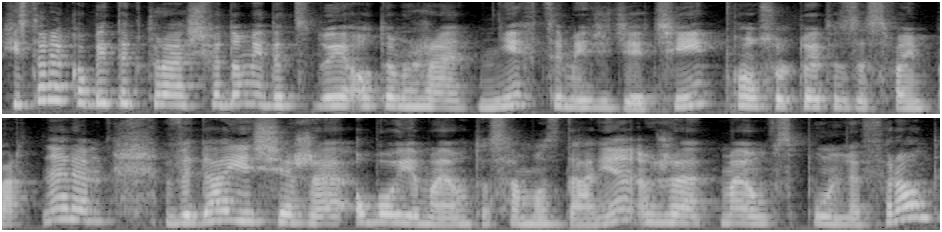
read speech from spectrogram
Historia kobiety, która świadomie decyduje o tym, że nie chce mieć dzieci, konsultuje to ze swoim partnerem. Wydaje się, że oboje mają to samo zdanie, że mają wspólny front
